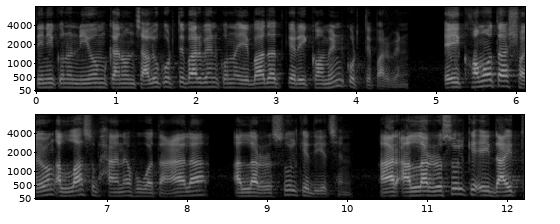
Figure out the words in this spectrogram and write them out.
তিনি কোনো নিয়ম, কানুন চালু করতে পারবেন, কোনো এবাদতকে রিকমেন্ড করতে পারবেন। এই ক্ষমতা স্বয়ং আল্লাহ সুবহান হুয়া তালা আল্লাহর রসুলকে দিয়েছেন। আর আল্লাহর রসুলকে এই দায়িত্ব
